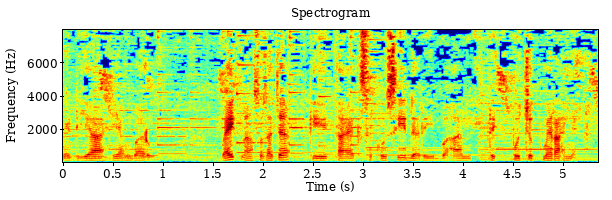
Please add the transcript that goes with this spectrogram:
media yang baru Baik, langsung saja kita eksekusi dari bahan ibrik pucuk merahnya.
